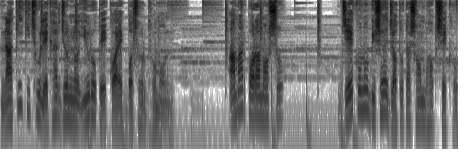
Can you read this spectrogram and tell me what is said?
নাকি কিছু লেখার জন্য ইউরোপে কয়েক বছর ভ্রমণ? আমার পরামর্শ যে কোনো বিষয়ে যতটা সম্ভব শেখো।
